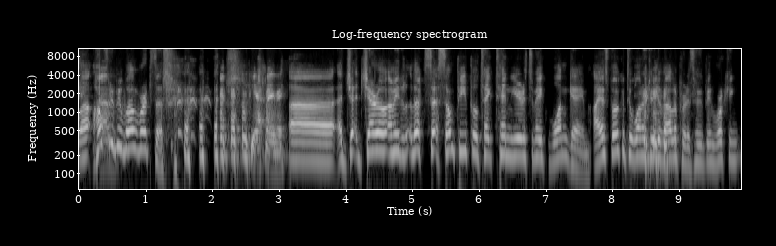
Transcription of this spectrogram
Well, hopefully, um, it'll be well worth it. yeah, maybe. Uh, Jero, I mean, look, so, some people take ten years to make one game. I have spoken to one or two developers who've been working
